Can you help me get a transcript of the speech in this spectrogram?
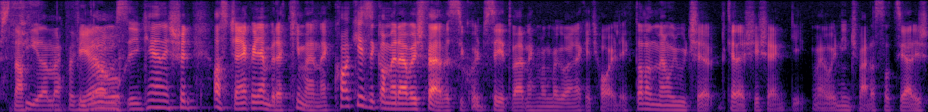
snuff filmek, vagy films, videók. igen, és hogy azt csinálják, hogy emberek kimennek ha kézi kamerával, és felveszik, hogy szétvernek, meg megölnek egy hajléktalan, mert hogy úgyse keresi senki, mert hogy nincs már a szociális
